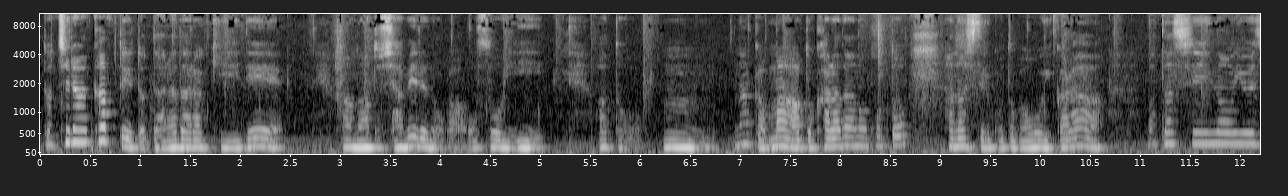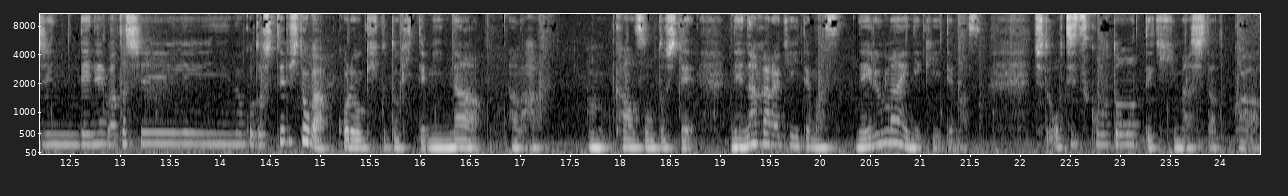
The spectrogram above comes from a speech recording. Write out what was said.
どちらかというとダラダラ系であのあと喋るのが遅い。あとうん。なんかまああと体のこと話してることが多いから私の友人でね私のこと知ってる人がこれを聞く時ってみんなあの、うん、感想として寝ながら聞いてます。寝る前に聞いてます。ちょっと落ち着こうと思って聞きましたとか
